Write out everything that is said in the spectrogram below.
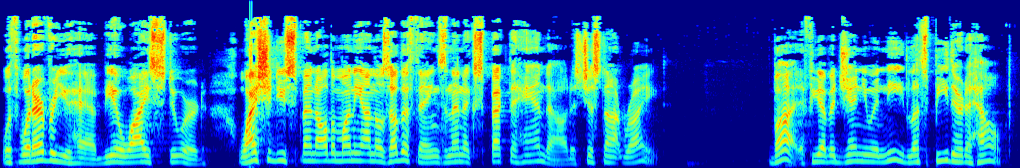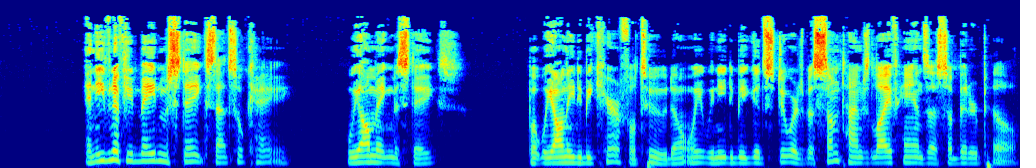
With whatever you have, be a wise steward. Why should you spend all the money on those other things and then expect a handout? It's just not right. But if you have a genuine need, let's be there to help. And even if you've made mistakes, that's okay. We all make mistakes. But we all need to be careful too, don't we? We need to be good stewards. But sometimes life hands us a bitter pill.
